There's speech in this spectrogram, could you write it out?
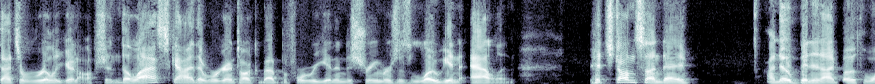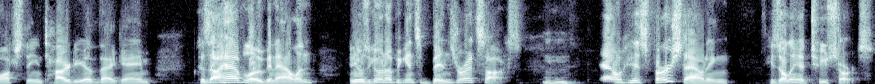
that's a really good option. The last guy that we're going to talk about before we get into streamers is Logan Allen. Pitched on Sunday. I know Ben and I both watched the entirety of that game because I have Logan Allen and he was going up against Ben's Red Sox. Mm-hmm. Now, his first outing, He's only had two starts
